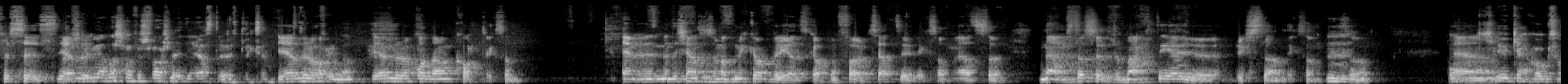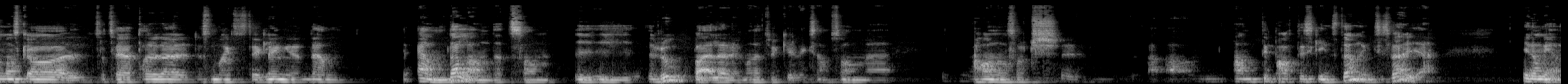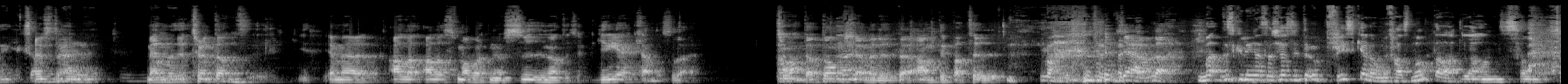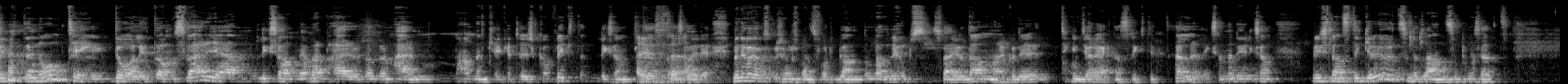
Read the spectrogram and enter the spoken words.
Precis. Var skulle vi Gäller, annars ha försvarslinjer österut? Liksom? gäller, att, gäller att hålla dem kort liksom. Men det känns som att mycket av beredskapen förutsätter ju liksom, alltså, närmsta supermakt är ju Ryssland. Liksom. Mm. Så, Och Eh. kanske också om man ska så att säga, ta det där resonemanget ett steg längre. Den, det enda landet som i, i Europa, eller hur man uttrycker liksom, som eh, har någon sorts eh, antipatisk inställning till Sverige. I någon mening. Liksom. Just det. Där- Men jag tror inte att jag menar, alla, alla som har varit med och svinat i typ Grekland och sådär. Tror Ja, inte att de känner lite antipati. Jävlar! Man, det skulle nästan kännas lite uppfriskande om det fanns något annat land som tyckte någonting dåligt om Sverige liksom, jag menar, den här, under de här Mohammed-karikatyrskonflikten. Liksom, Ja, just det. var det. Men det var ju också personer som hade svårt att blanda. De blandade ihop Sverige och Danmark och det tycker inte jag räknas riktigt heller. Liksom. Men det är liksom, Ryssland sticker ut som ett land som på något sätt...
